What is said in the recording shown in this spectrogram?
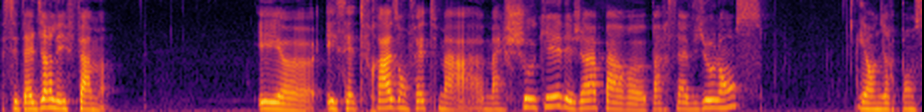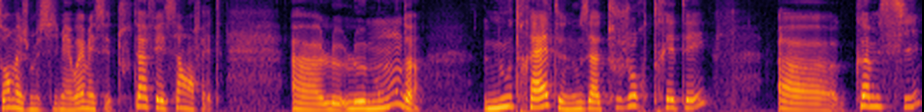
c'est-à-dire les femmes. Euh, et, cette phrase, en fait, m'a choquée déjà par, euh, par sa violence. Et en y repensant, bah, je me suis dit, mais ouais, mais c'est tout à fait ça, en fait. Euh, le, monde nous traite, nous a toujours traités comme si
